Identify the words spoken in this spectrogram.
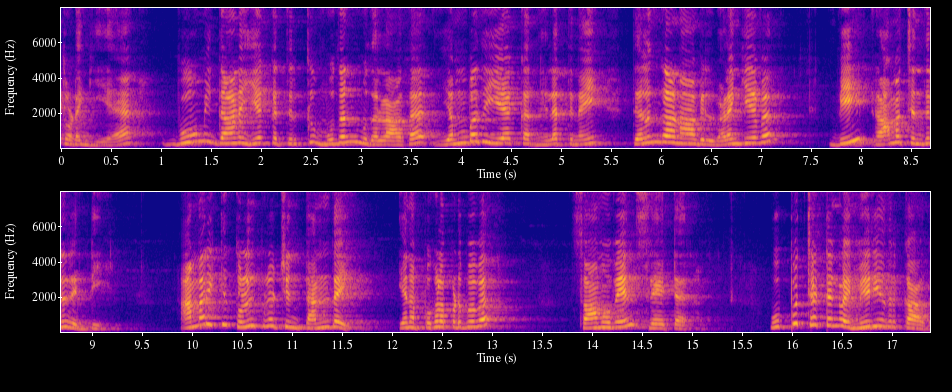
தொடங்கிய பூமி தான இயக்கத்திற்கு முதன் முதலாக எண்பது ஏக்கர் நிலத்தினை தெலுங்கானாவில் வழங்கியவர் வி. ராமச்சந்திர ரெட்டி. அமெரிக்க தொழில் புரட்சியின் தந்தை என புகழப்படுபவர் சாமுவேல் ஸ்லேட்டர். உப்பு சட்டங்களை மீறியதற்காக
